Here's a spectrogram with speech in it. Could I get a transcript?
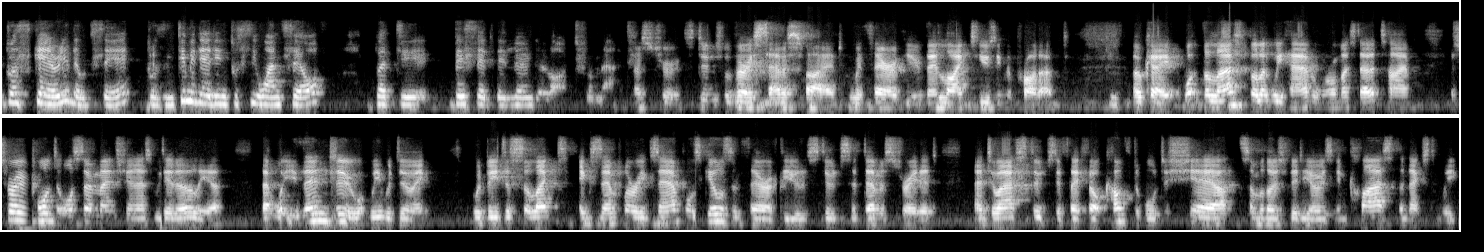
It was scary they would say. It was intimidating to see oneself but uh, they said they learned a lot from that. That's true. Students were very satisfied with their TheraView they liked using the product okay what the last bullet we have and we're almost out of time it's very important to also mention as we did earlier that what you then do what we were doing would be to select exemplary example skills in TheraView that students had demonstrated and to ask students if they felt comfortable to share some of those videos in class the next week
